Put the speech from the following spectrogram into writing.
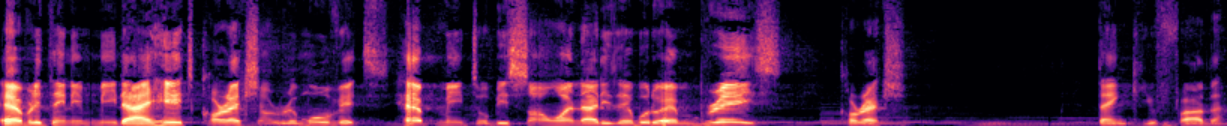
Everything in me that I hate correction, remove it. Help me to be someone that is able to embrace correction. Thank you, Father.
